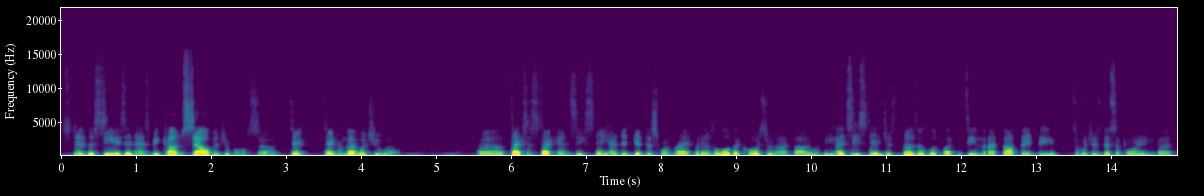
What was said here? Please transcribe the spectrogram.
st- the season has become salvageable. So take take from that what you will. Uh, Texas Tech, NC State. I did get this one right, but it was a little bit closer than I thought it would be. NC State just doesn't look like the team that I thought they'd be, so which is disappointing. But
